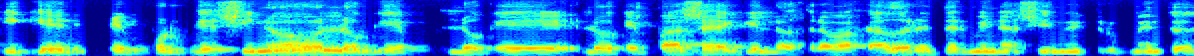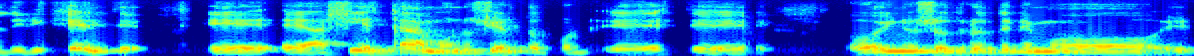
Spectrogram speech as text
y que, porque si no, lo que, lo, que, lo que pasa es que los trabajadores terminan siendo instrumento del dirigente. Eh, eh, así estamos, ¿no es cierto? este, hoy nosotros tenemos, eh,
